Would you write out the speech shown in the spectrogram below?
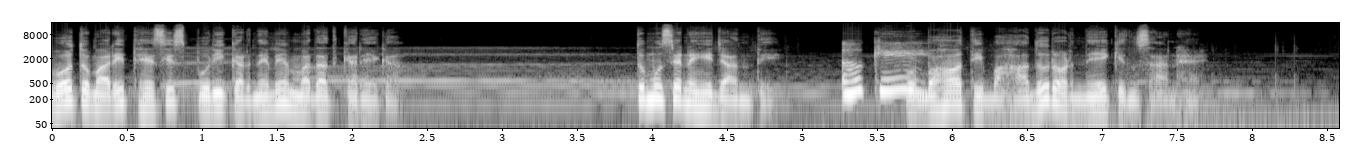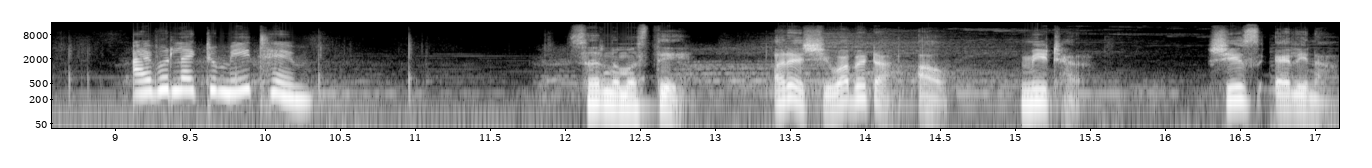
वो तुम्हारी थेसिस पूरी करने में मदद करेगा। तुम उसे नहीं जानती। Okay. वो बहुत ही बहादुर और नेक इंसान है। I would like to meet him sir नमस्ते। अरे शिवा बेटा आओ meet her she is Elina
